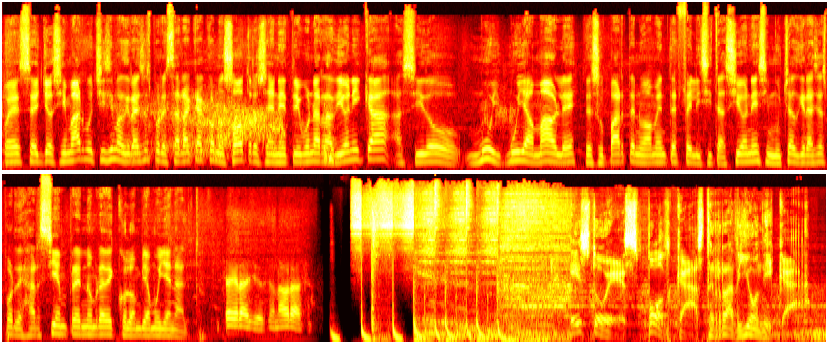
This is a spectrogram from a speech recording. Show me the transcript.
Pues eh, Yosimar, muchísimas gracias por estar acá con nosotros en Tribuna Radiónica. Ha sido muy, muy amable de su parte. Nuevamente felicitaciones y muchas gracias por dejar siempre el nombre de Colombia muy en alto. Muchas gracias, un abrazo. Esto es Podcast Radiónica.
